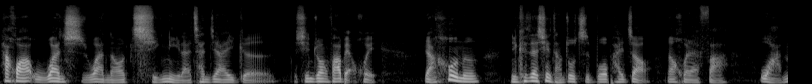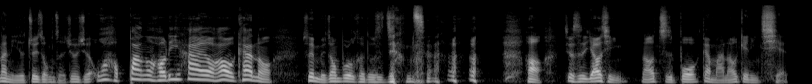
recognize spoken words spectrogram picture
他花五万、十万，然后请你来参加一个新装发表会，然后呢，你可以在现场做直播拍照，然后回来发。哇，那你的追踪者就会觉得哇，好棒哦，好厉害哦，好好看哦。所以美妆部落客都是这样子。好，就是邀请，然后直播干嘛，然后给你钱，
